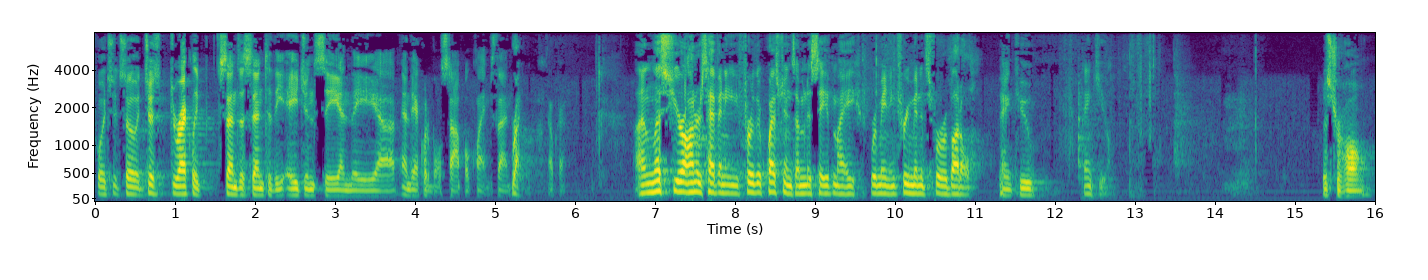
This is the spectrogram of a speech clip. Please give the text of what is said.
Which, so it just directly sends us into the agency and the uh, and the equitable estoppel claims, then. Right. Okay. Unless your honors have any further questions, I'm going to save my remaining three minutes for rebuttal. Thank you. Thank you. Mr. Hall.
